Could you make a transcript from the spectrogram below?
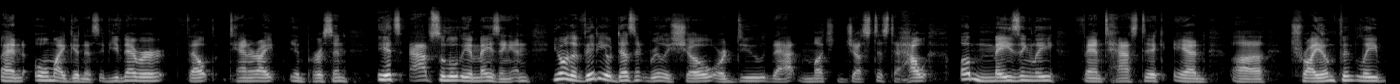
and oh my goodness, if you've never felt tannerite in person. It's absolutely amazing. And you know, the video doesn't really show or do that much justice to how amazingly fantastic and uh, triumphantly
